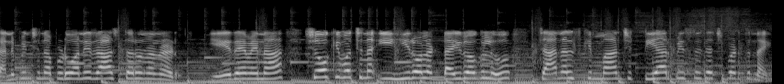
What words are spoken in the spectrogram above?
కనిపించినప్పుడు అని రాజ్ తరుణ్ అన్నాడు. ఏదేమైనా షోకి వచ్చిన ఈ హీరోల డైలాగులు ఛానల్స్కి మంచి టీఆర్పీస్ని తెచ్చిపెడుతున్నాయి.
